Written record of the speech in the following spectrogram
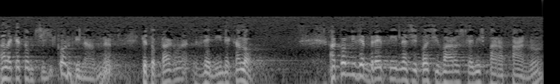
αλλά και των ψυχικών δυνάμεων και το πράγμα δεν είναι καλό. Ακόμη δεν πρέπει να σηκώσει βάρος κανείς παραπάνω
